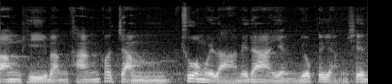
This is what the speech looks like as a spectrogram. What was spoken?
บางทีบางครั้งก็จำช่วงเวลาไม่ได้อย่างยกตัวอย่างเช่น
